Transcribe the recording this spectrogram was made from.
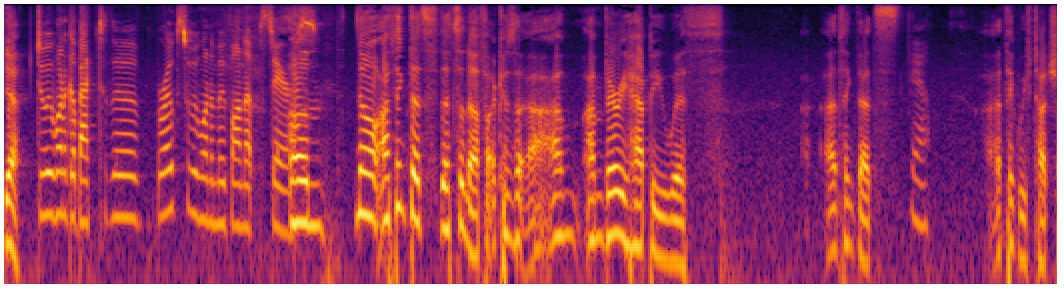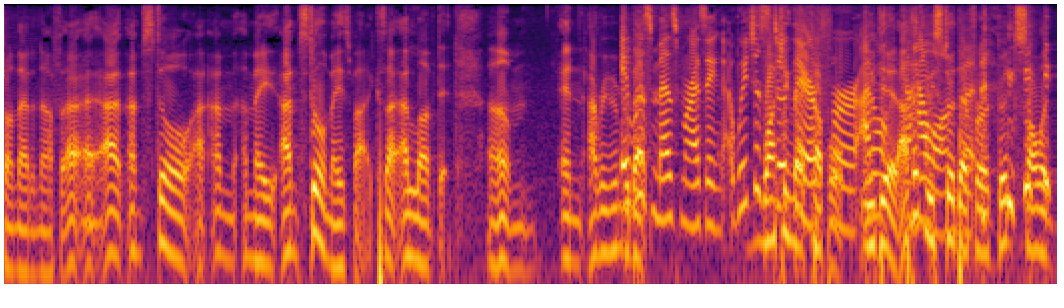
yeah, do we want to go back to the ropes? Or do we want to move on upstairs? Um, no, I think that's that's enough because I'm I'm very happy with. I think that's. yeah I think we've touched on that enough. I, I, I'm still I, I'm amazed. I'm still amazed by it because I, I loved it. Um, and I remember it was mesmerizing we just watching stood that there couple. for we i don't did. I think we long, stood there for a good solid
